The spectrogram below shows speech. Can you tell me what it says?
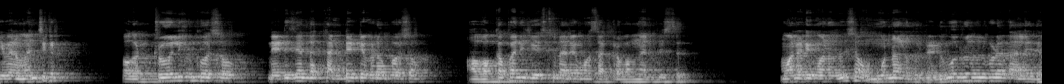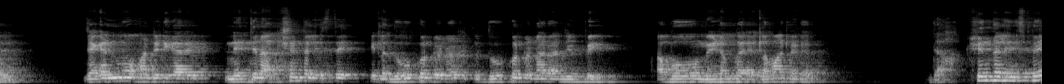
ఈమెను మంచిగా ఒక ట్రోలింగ్ కోసం నెటిజన్ల కంటెంట్ ఇవ్వడం కోసం ఆ ఒక్క పని చేస్తున్నారేమో సక్రమంగా అనిపిస్తుంది. మొన్నటికి మనం చూసాం మూడు నాలుగు రెండు మూడు రోజులు కూడా కాలేదేమో జగన్మోహన్ రెడ్డి గారి నెత్తిన అక్షంతలు ఇస్తే ఇట్లా దూకుంటున్నారు ఇట్లా దూకుంటున్నారు అని చెప్పి అబ్బో మేడం గారు ఎట్లా మాట్లాడారు? అక్షింతలు వేస్తే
